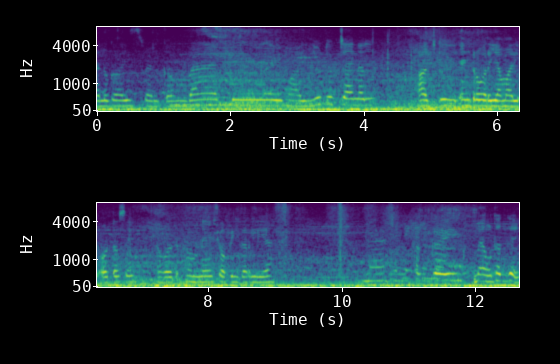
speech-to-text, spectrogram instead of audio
Hello guys welcome back to my YouTube channel आज की इंट्रो हो रही है हमारी ऑटो से और हमने शॉपिंग कर लिया मैं थक गई। मैं हूँ थक गई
